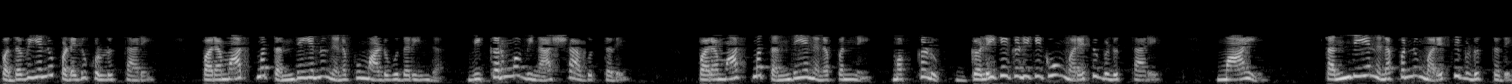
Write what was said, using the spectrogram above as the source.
ಪದವಿಯನ್ನು ಪಡೆದುಕೊಳ್ಳುತ್ತಾರೆ. ಪರಮಾತ್ಮ ತಂದೆಯನ್ನು ನೆನಪು ಮಾಡುವುದರಿಂದ ವಿಕರ್ಮ ವಿನಾಶ ಆಗುತ್ತದೆ. ಪರಮಾತ್ಮ ತಂದೆಯ ನೆನಪನ್ನೇ ಮಕ್ಕಳು ಗಳಿಗೆ ಗಳಿಗೆಗೂ ಮರೆತು ಬಿಡುತ್ತಾರೆ. ಮಾಯೆ ತಂದೆಯ ನೆನಪನ್ನು ಮರೆಸಿ ಬಿಡುತ್ತದೆ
